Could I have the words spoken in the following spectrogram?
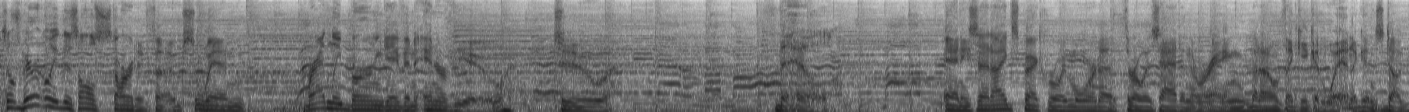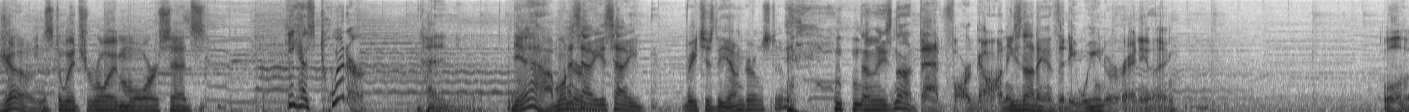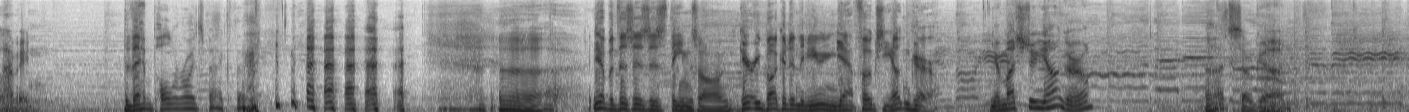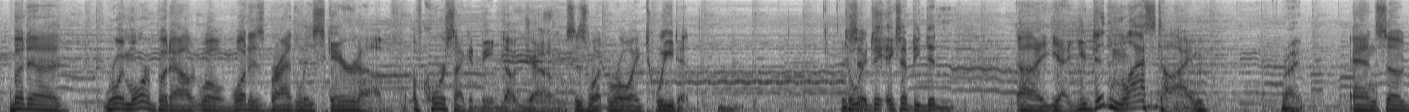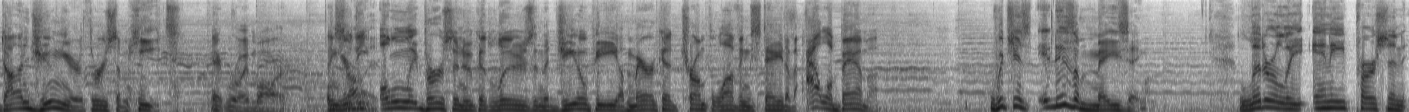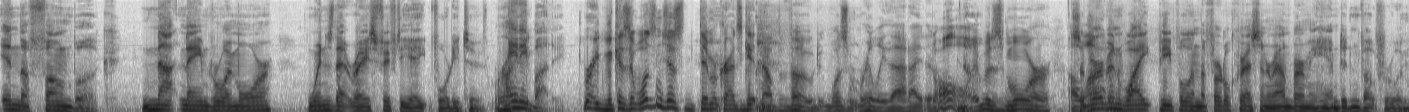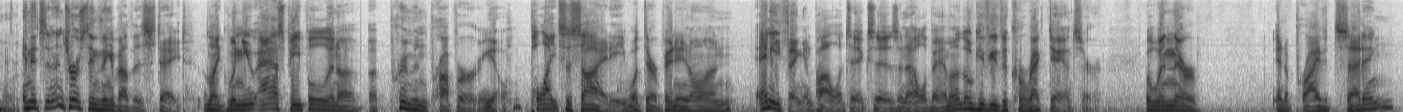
So apparently this all started, folks, when Bradley Byrne gave an interview to The Hill. And he said, I expect Roy Moore to throw his hat in the ring, but I don't think he could win against Doug Jones. To which Roy Moore said, he has Twitter. I didn't know that. Yeah, I wonder. That's how, he, that's how he reaches the young girls, too? no, he's not that far gone. He's not Anthony Weiner or anything. Well, I mean, did they have Polaroids back then? uh, yeah, but this is his theme song. Gary Puckett and the Union Gap, folks, Young Girl. You're much too young, girl. Oh, that's so good. But uh, Roy Moore put out, well, what is Bradley scared of? Of course I could beat Doug Jones, is what Roy tweeted. Except, which- he, except he didn't. Uh, yeah, you didn't last time. Right. And so Don Jr. threw some heat at Roy Moore. And you're the it. only person who could lose in the GOP America Trump loving state of Alabama. Which is it is amazing. Literally any person in the phone book not named Roy Moore wins that race 58 42. Right. Anybody. Right, because it wasn't just Democrats getting out the vote. It wasn't really that at all. No. It was more Suburban of- white people in the Fertile Crescent around Birmingham didn't vote for Roy Moore. And it's an interesting thing about this state. Like when you ask people in a, a prim and proper, you know, polite society what their opinion on anything in politics is in Alabama, they'll give you the correct answer. But when they're in a private setting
